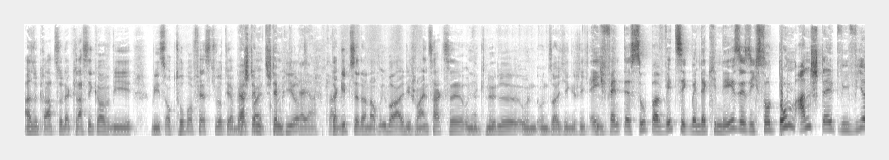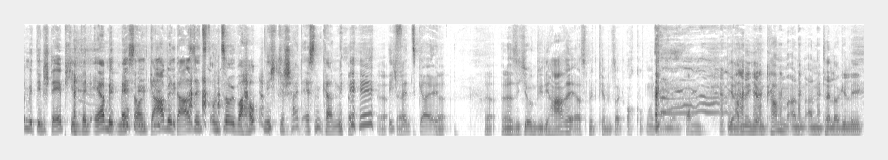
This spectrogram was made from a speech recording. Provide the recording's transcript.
Also gerade so der Klassiker wie, wie das Oktoberfest wird ja weltweit stimmt, stimmt. kopiert. Ja, ja, da gibt es ja dann auch überall die Schweinshaxe und die Knödel und, und solche Geschichten. Ich fände es super witzig, wenn der Chinese sich so dumm anstellt wie wir mit den Stäbchen, wenn er mit Messer und Gabel da sitzt und so überhaupt nicht gescheit essen kann. ich fände es geil. Ja, wenn er sich irgendwie die Haare erst mitkämmt und sagt, ach guck mal, die haben mir einen Kamm, die haben mir hier einen Kamm an, an den Teller gelegt.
